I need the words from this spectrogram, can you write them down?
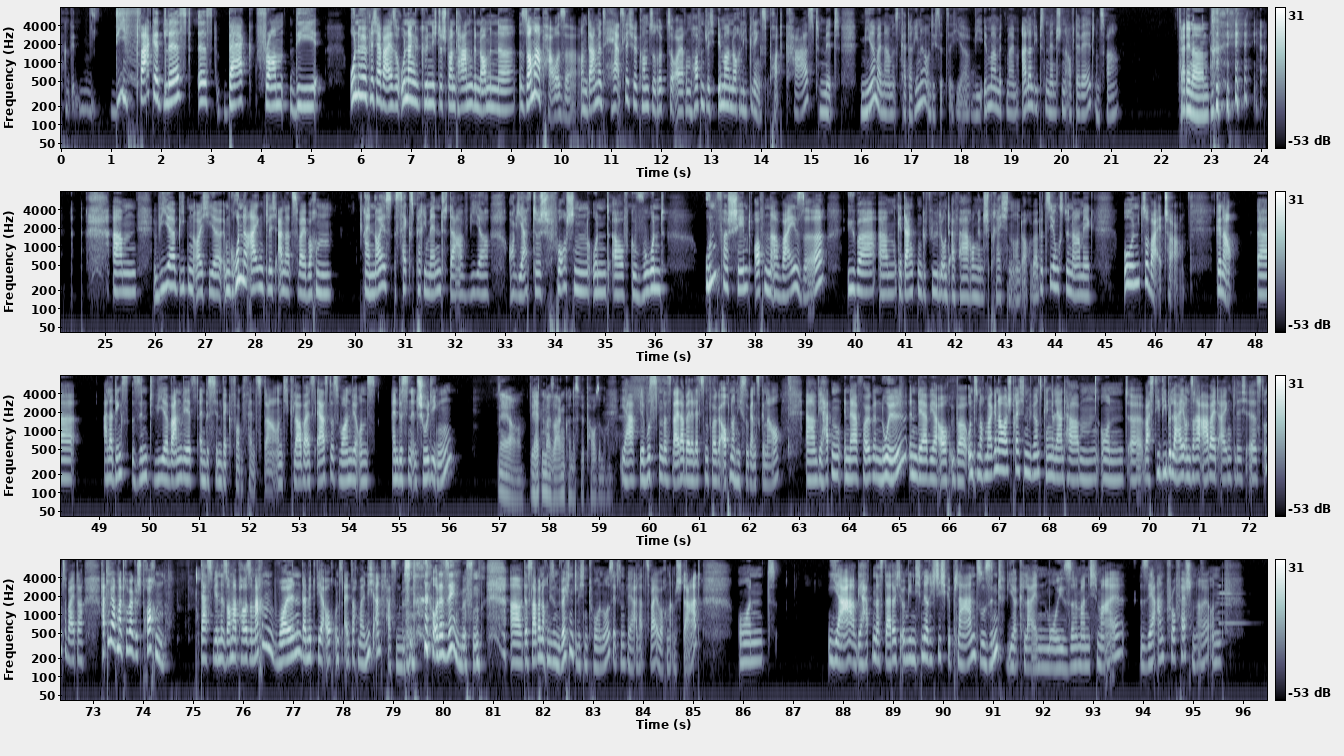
die Fuck It List ist back from the unhöflicherweise unangekündigte, spontan genommene Sommerpause. Und damit herzlich willkommen zurück zu eurem hoffentlich immer noch Lieblingspodcast mit mir. Mein Name ist Katharina und ich sitze hier wie immer mit meinem allerliebsten Menschen auf der Welt und zwar Ferdinand. Ähm, wir bieten euch hier im Grunde eigentlich alle zwei Wochen ein neues Sexperiment, da wir orgiastisch forschen und auf gewohnt unverschämt offener Weise über ähm, Gedanken, Gefühle und Erfahrungen sprechen und auch über Beziehungsdynamik und so weiter. Genau. Äh, allerdings sind wir, waren wir jetzt ein bisschen weg vom Fenster. Und ich glaube, als erstes wollen wir uns ein bisschen entschuldigen. Ja, wir hätten mal sagen können, dass wir Pause machen. Ja, wir wussten das leider bei der letzten Folge auch noch nicht so ganz genau. Äh, wir hatten in der Folge 0, in der wir auch über uns nochmal genauer sprechen, wie wir uns kennengelernt haben und äh, was die Liebelei unserer Arbeit eigentlich ist und so weiter, hatten wir auch mal drüber gesprochen, dass wir eine Sommerpause machen wollen, damit wir auch uns einfach mal nicht anfassen müssen oder sehen müssen. Äh, das war aber noch in diesem wöchentlichen Turnus. Jetzt sind wir ja alle zwei Wochen am Start. Und ja, wir hatten das dadurch irgendwie nicht mehr richtig geplant. So sind wir kleinen Mäuse manchmal. Sehr unprofessional. Und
